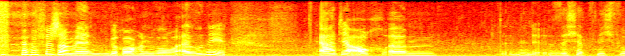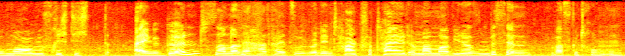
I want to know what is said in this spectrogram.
Fischerman gerochen. So. Also nee. Er hat ja auch ähm, sich jetzt nicht so morgens richtig eingegönnt, sondern er hat halt so über den Tag verteilt immer mal wieder so ein bisschen was getrunken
